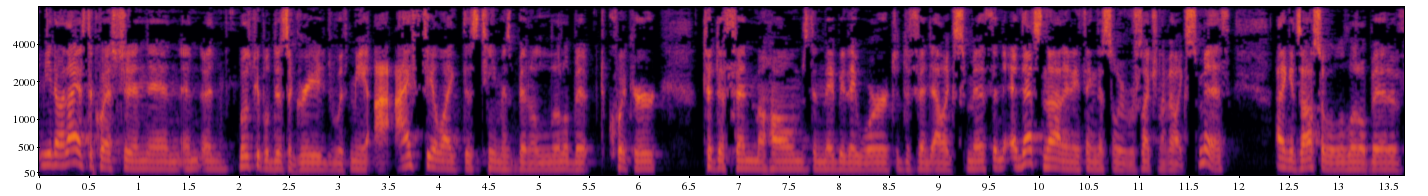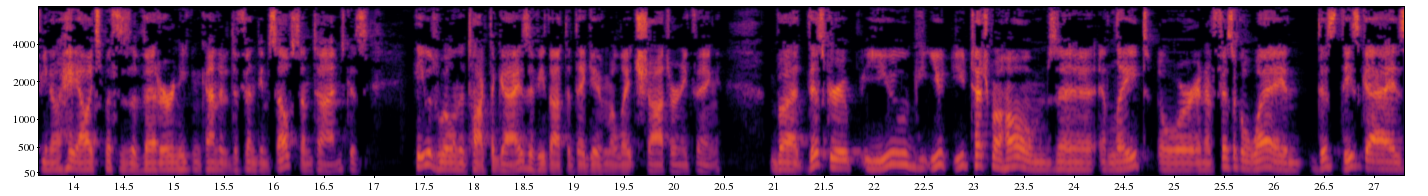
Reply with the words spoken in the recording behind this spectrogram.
you know, and I asked the question, and and, and most people disagreed with me. I, I, feel like this team has been a little bit quicker to defend Mahomes than maybe they were to defend Alex Smith, and and that's not anything that's a reflection of Alex Smith. I think it's also a little bit of you know, hey, Alex Smith is a veteran; he can kind of defend himself sometimes because he was willing to talk to guys if he thought that they gave him a late shot or anything. But this group, you you you touch Mahomes uh, late or in a physical way, and this these guys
